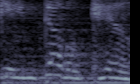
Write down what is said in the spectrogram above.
team double kill.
